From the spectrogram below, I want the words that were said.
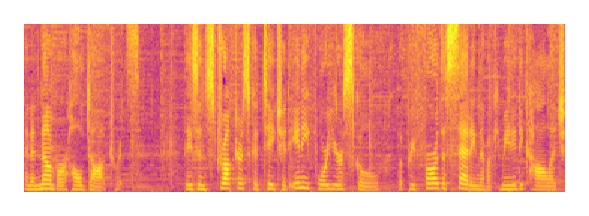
and a number hold doctorates. These instructors could teach at any four year school, but prefer the setting of a community college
